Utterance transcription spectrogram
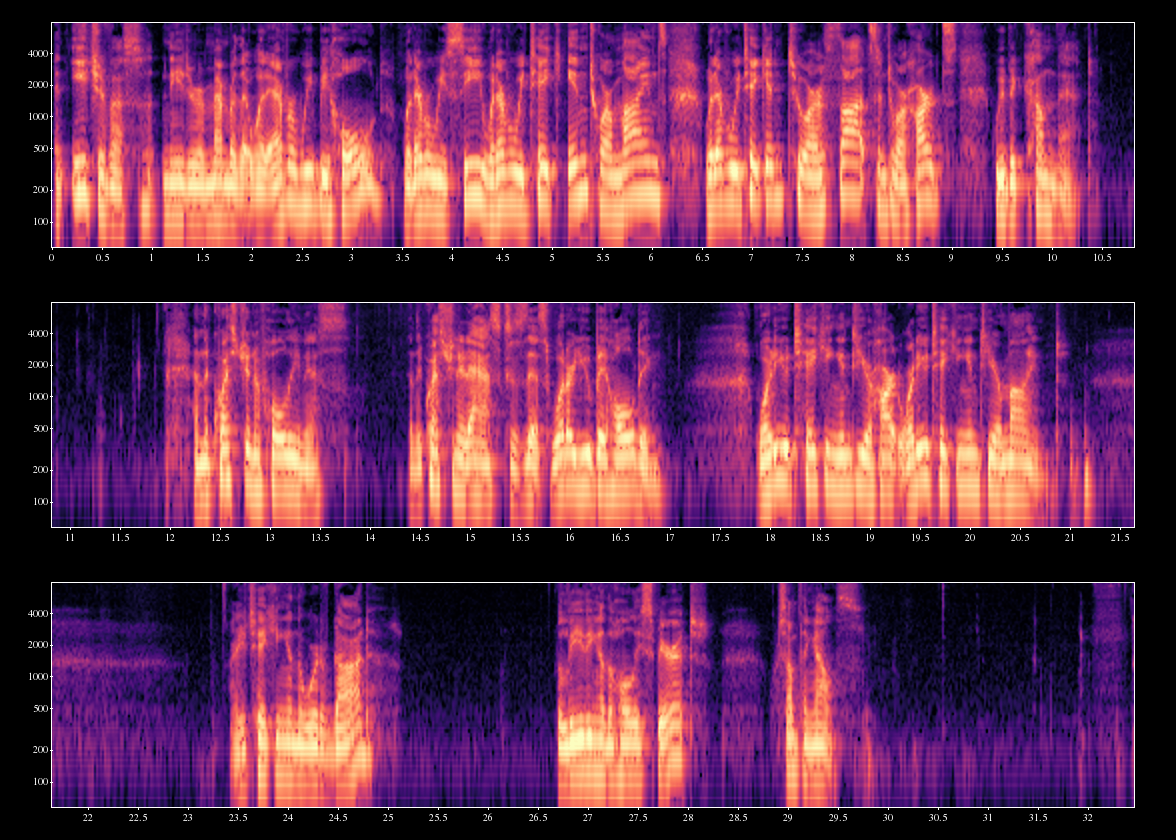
And each of us need to remember that whatever we behold, whatever we see, whatever we take into our minds, whatever we take into our thoughts, into our hearts, we become that. And the question of holiness, and the question it asks is this What are you beholding? What are you taking into your heart? What are you taking into your mind? Are you taking in the Word of God? The leading of the Holy Spirit? Or something else?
